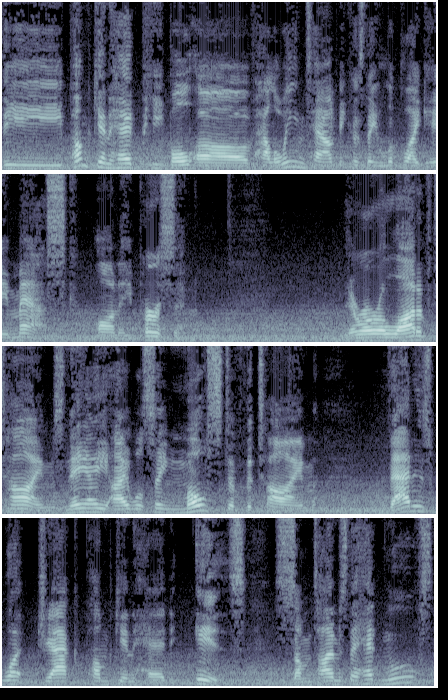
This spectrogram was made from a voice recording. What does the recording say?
the Pumpkinhead people of Halloween Town because they look like a mask on a person. There are a lot of times, nay, I will say most of the time, that is what Jack Pumpkinhead is. Sometimes the head moves,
